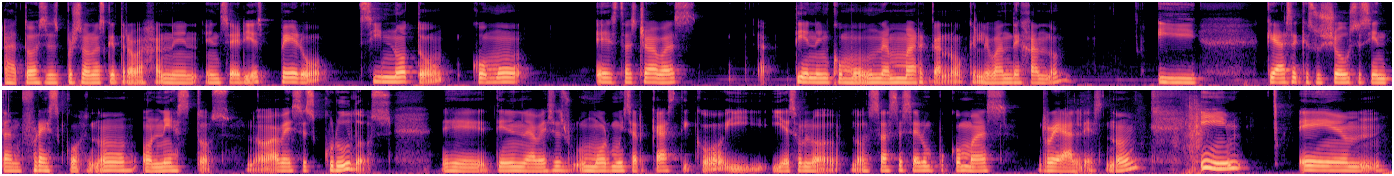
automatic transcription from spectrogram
a todas esas personas que trabajan en, en series, pero sí noto cómo estas chavas tienen como una marca, ¿no? Que le van dejando y que hace que sus shows se sientan frescos, ¿no? Honestos, ¿no? A veces crudos. Eh, tienen a veces humor muy sarcástico y, eso los hace ser un poco más reales, ¿no? Y em,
